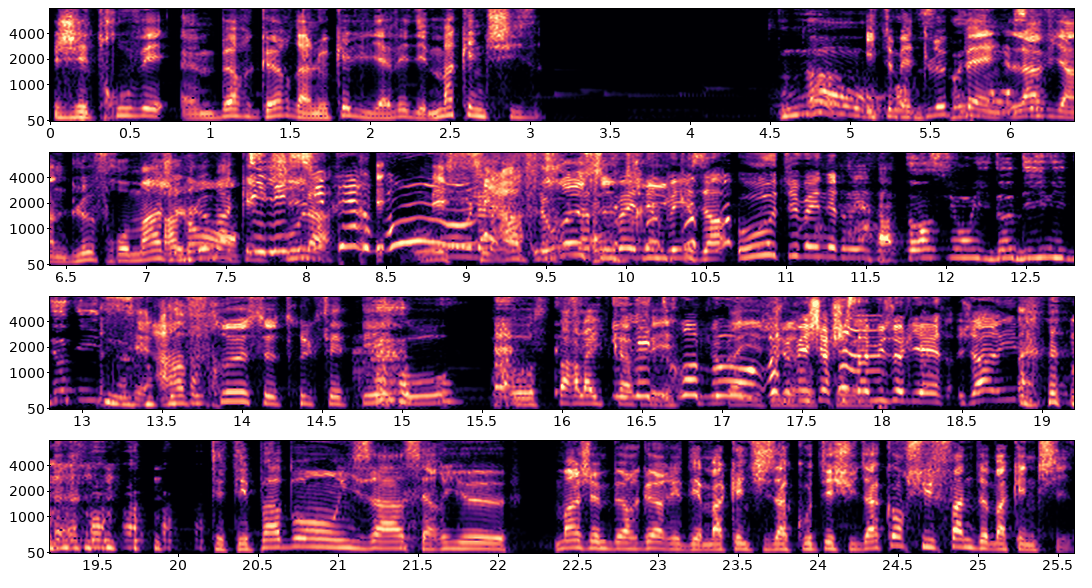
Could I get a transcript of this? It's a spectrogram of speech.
J'ai trouvé un burger dans lequel il y avait des mac and cheese. Non Ils te Oh, mettent le pain, bon, la viande, le fromage, Ah le mac and Il est cheese. super Et- Mais c'est affreux ce tu vas énerver truc. Isa Où tu vas énerver Attention, Idodine, Idodine C'est affreux ce truc. C'était au, au Starlight Il est Café. trop beau. Je vais chercher sa muselière, j'arrive C'était pas bon, Isa, sérieux. Mange un burger et des mac and cheese à côté, je suis d'accord, je suis fan de mac and cheese.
